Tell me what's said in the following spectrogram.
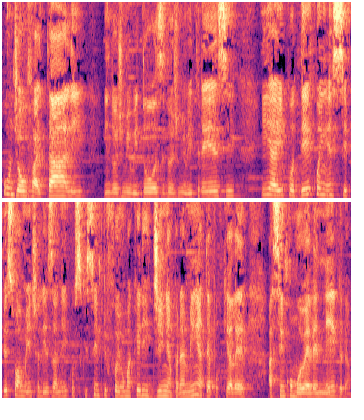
com Joe Vitale em 2012, 2013. E aí poder conhecer pessoalmente a Lisa Nichols, que sempre foi uma queridinha para mim, até porque ela é, assim como eu, ela é negra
